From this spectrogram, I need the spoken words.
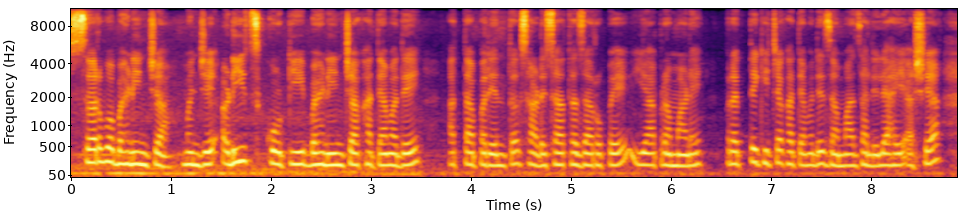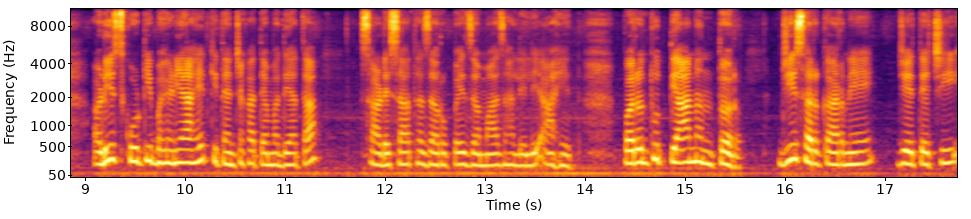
सर्व बहिणींच्या म्हणजे अडीच कोटी बहिणींच्या खात्यामध्ये आत्तापर्यंत साडेसात हजार रुपये याप्रमाणे प्रत्येकीच्या खात्यामध्ये जमा झालेले आहे. अशा अडीच कोटी बहिणी आहेत की त्यांच्या खात्यामध्ये आता साडेसात हजार रुपये जमा झालेले आहेत. परंतु त्यानंतर जी सरकारने जे त्याची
